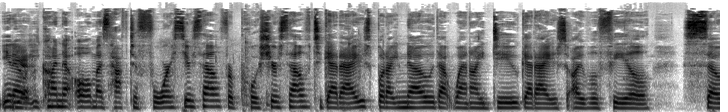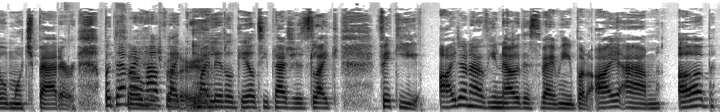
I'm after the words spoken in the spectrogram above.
you know, yeah. you kind of almost have to force yourself or push yourself to get out. But I know that when I do get out, I will feel so much better. But then so I have like yeah. my little guilty pleasures. Like, Vicky, I don't know if you know this about me, but I am obsessed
